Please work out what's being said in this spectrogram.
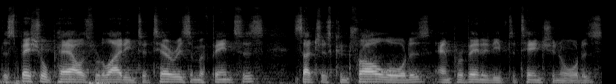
the special powers relating to terrorism offences, such as control orders and preventative detention orders,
